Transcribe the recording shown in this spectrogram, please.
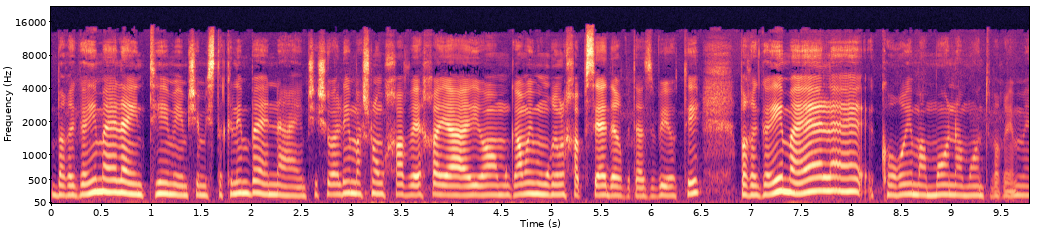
ברגעים האלה האינטימיים, שמסתכלים בעיניים, ששואלים מה שלומך ואיך היה היום, גם אם אומרים לך בסדר ותעזבי אותי, ברגעים האלה קורים המון המון דברים אה,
